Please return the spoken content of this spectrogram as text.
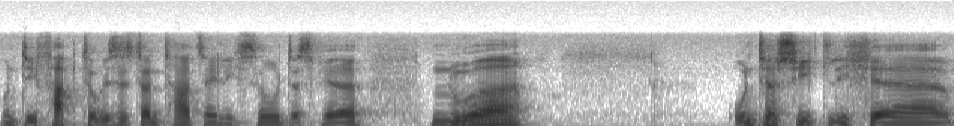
und de facto ist es dann tatsächlich so, dass wir nur unterschiedliche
